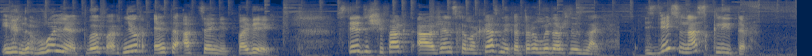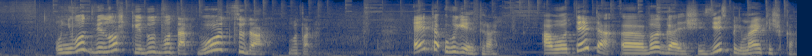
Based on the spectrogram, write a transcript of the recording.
и довольной, твой партнер это оценит, поверь. Следующий факт о женском оргазме, который мы должны знать. Здесь у нас клитор. У него две ножки идут вот так, вот сюда, вот так. Это уретра. А вот это э, влагалище, здесь прямая кишка.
